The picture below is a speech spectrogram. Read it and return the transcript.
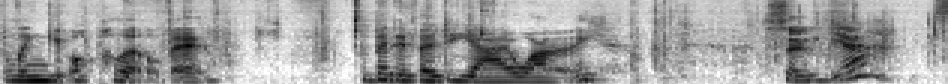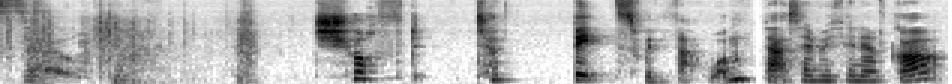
bling it up a little bit a bit of a DIY so yeah so chuffed to bits with that one that's everything I've got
